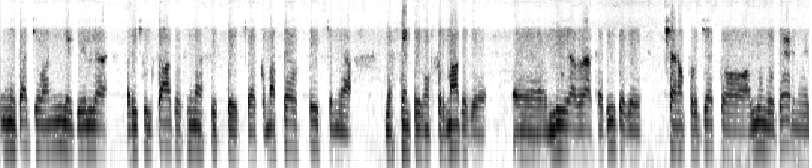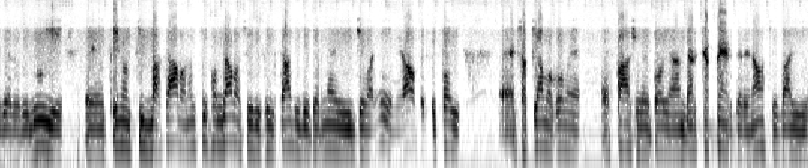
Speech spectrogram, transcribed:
in età giovanile del risultato fino a se stesso. Ecco, Matteo stesso mi ha, mi ha sempre confermato che eh, lui aveva capito che c'era un progetto a lungo termine dietro di lui eh, che non si basava, non si fondava sui risultati dei tornei giovanili, no? perché poi eh, sappiamo come è facile poi andarsi a perdere no? se vai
